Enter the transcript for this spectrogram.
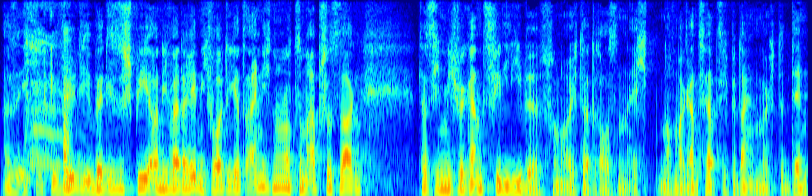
Also ich will über dieses Spiel auch nicht weiter reden. Ich wollte jetzt eigentlich nur noch zum Abschluss sagen, dass ich mich für ganz viel Liebe von euch da draußen echt nochmal ganz herzlich bedanken möchte. Denn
